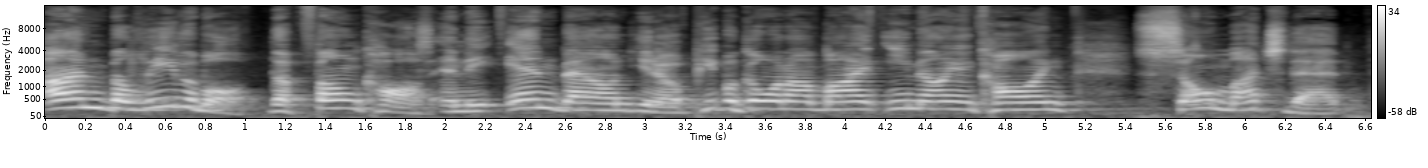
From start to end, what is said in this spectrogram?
unbelievable. The phone calls and the inbound, you know, people going online, emailing and calling, so much that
